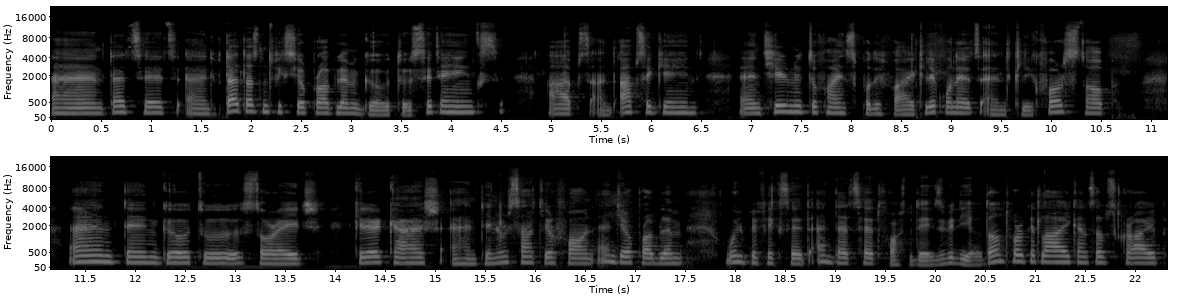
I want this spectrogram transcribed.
And that's it. And if that doesn't fix your problem go to settings apps and apps again. And here you need to find spotify click on it and click force stop. And then go to storage clear cache and then restart your phone and your problem will be fixed. And that's it for today's video. Don't forget like and subscribe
